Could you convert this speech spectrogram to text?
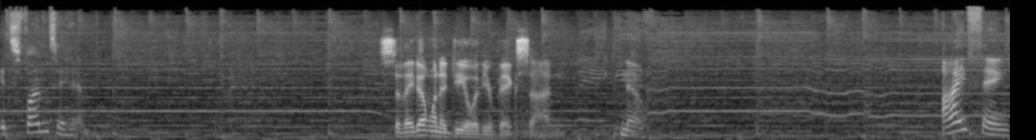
It's fun to him. so they don't want to deal with your big son No. I think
